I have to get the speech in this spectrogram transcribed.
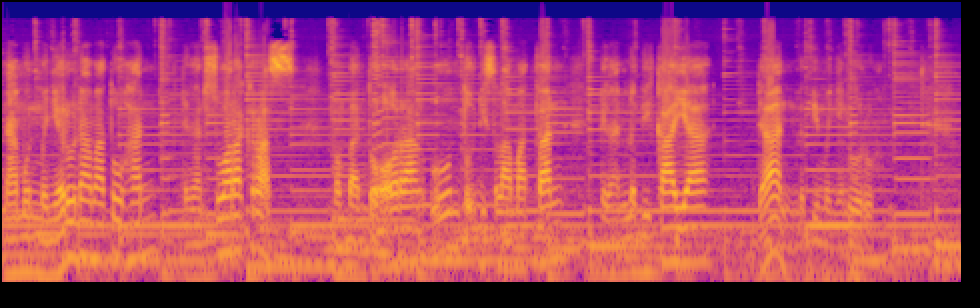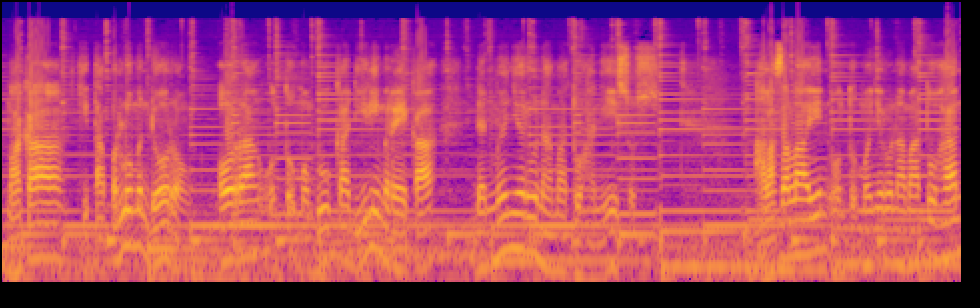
Namun menyeru nama Tuhan dengan suara keras membantu orang untuk diselamatkan dengan lebih kaya dan lebih menyeluruh. Maka kita perlu mendorong orang untuk membuka diri mereka dan menyeru nama Tuhan Yesus. Alasan lain untuk menyeru nama Tuhan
